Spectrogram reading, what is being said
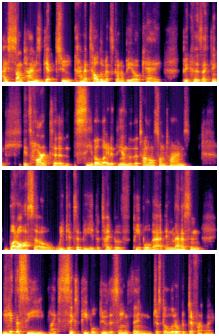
i sometimes get to kind of tell them it's going to be okay because i think it's hard to see the light at the end of the tunnel sometimes. But also we get to be the type of people that in medicine you get to see like six people do the same thing just a little bit differently.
